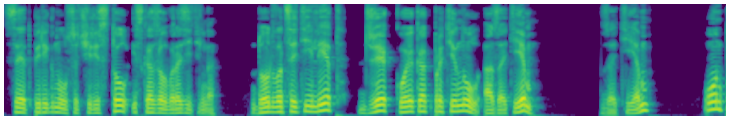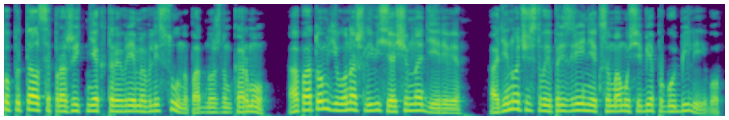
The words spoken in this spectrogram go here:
Сет перегнулся через стол и сказал выразительно. «До двадцати лет Джек кое-как протянул, а затем...» «Затем?» Он попытался прожить некоторое время в лесу на подножном корму, а потом его нашли висящим на дереве. Одиночество и презрение к самому себе погубили его.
